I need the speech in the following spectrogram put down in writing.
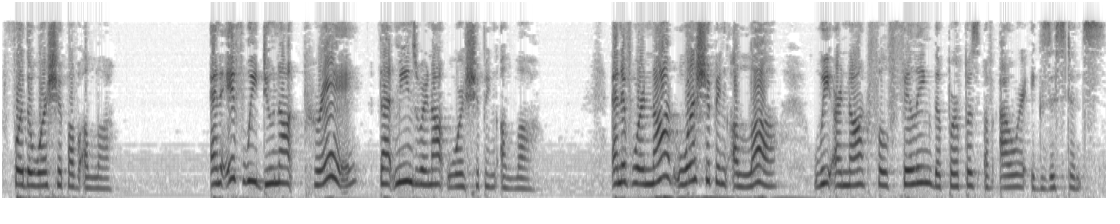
For the worship of Allah. And if we do not pray, that means we're not worshipping Allah. And if we're not worshipping Allah, we are not fulfilling the purpose of our existence.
